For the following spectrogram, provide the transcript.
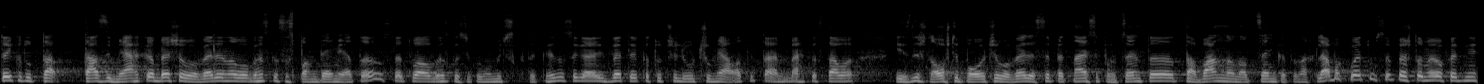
Тъй като тази мярка беше въведена във връзка с пандемията, след това във връзка с економическата криза. Сега и двете като че ли очумяват и тази мярка става излишна. Още повече въведе се 15% таван на наценката на хляба, което се връщаме в едни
